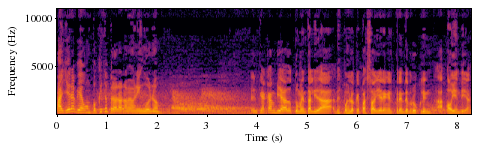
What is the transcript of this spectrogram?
Ayer había un poquito, pero ahora no veo ninguno. ¿En qué ha cambiado tu mentalidad después de lo que pasó ayer en el tren de Brooklyn hoy en día?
